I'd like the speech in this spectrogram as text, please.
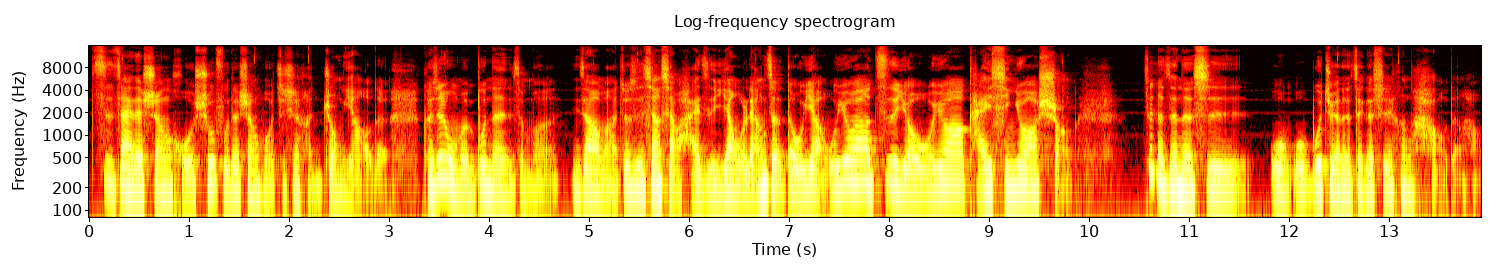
自在的生活、舒服的生活，这是很重要的。可是我们不能什么，你知道吗？就是像小孩子一样，我两者都要，我又要自由，我又要开心，又要爽。这个真的是。我我不觉得这个是很好的哈。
